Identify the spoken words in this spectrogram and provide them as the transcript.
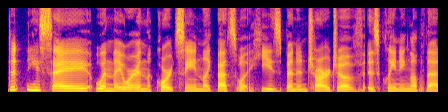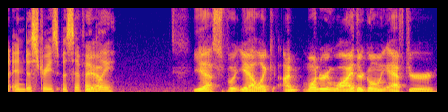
Didn't he say when they were in the court scene, like that's what he's been in charge of, is cleaning up that industry specifically? Yes, but yeah, like I'm wondering why they're going after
